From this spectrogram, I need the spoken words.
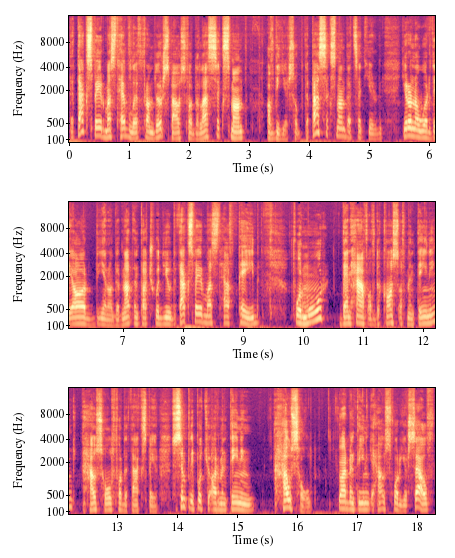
The taxpayer must have lived from their spouse for the last six months of the year. So the past six months, that's it. You you don't know where they are. You know they're not in touch with you. The taxpayer must have paid for more than half of the cost of maintaining a household for the taxpayer. So simply put, you are maintaining a household you are maintaining a house for yourself,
